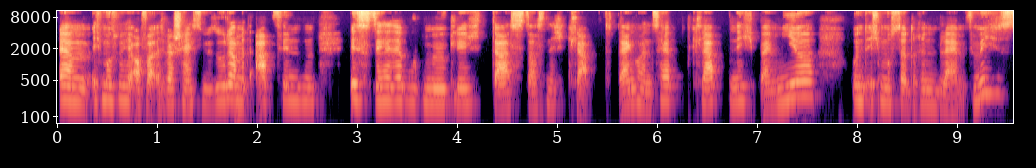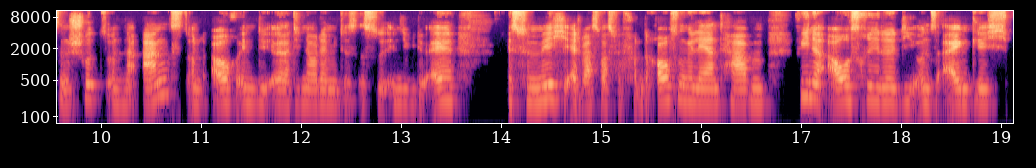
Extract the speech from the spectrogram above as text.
Ähm, ich muss mich auch wahrscheinlich sowieso damit abfinden. Ist sehr, sehr gut möglich, dass das nicht klappt. Dein Konzept klappt nicht bei mir und ich muss da drin bleiben. Für mich ist es ein Schutz und eine Angst und auch in die, äh, die Neurodermitis ist so individuell ist für mich etwas, was wir von draußen gelernt haben, wie eine Ausrede, die uns eigentlich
